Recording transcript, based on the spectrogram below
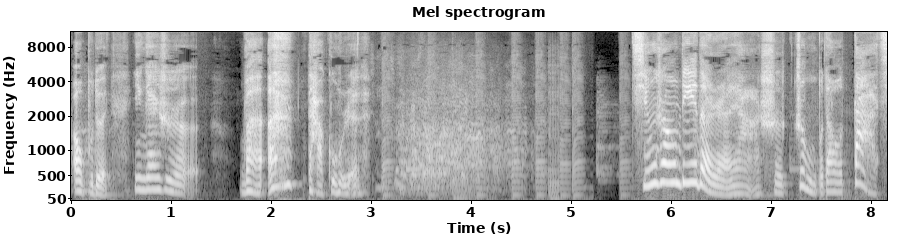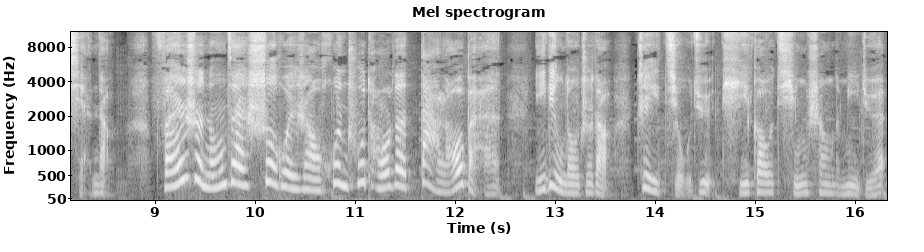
哦，不对，应该是晚安，打工人。情商低的人呀，是挣不到大钱的。凡是能在社会上混出头的大老板，一定都知道这九句提高情商的秘诀。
